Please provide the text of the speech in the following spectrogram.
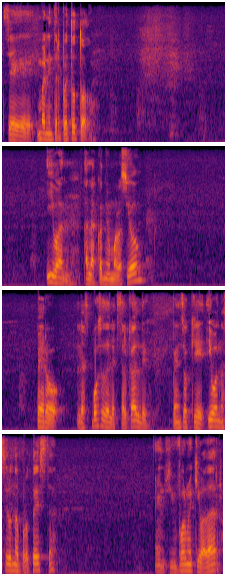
se malinterpretó todo. Iban a la conmemoración, pero la esposa del exalcalde pensó que iban a hacer una protesta en su informe que iba a dar.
